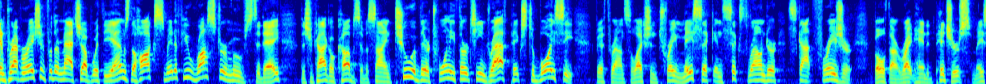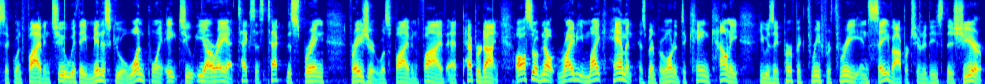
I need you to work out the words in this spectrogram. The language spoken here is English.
In preparation for their matchup with the M's, the Hawks made a few roster moves today. The Chicago Cubs have assigned two of their 2013 draft picks to Boise. Fifth round selection Trey Masek and sixth rounder Scott Frazier. Both are right-handed pitchers. Masek went 5 and 2 with a minuscule 1.82 ERA at Texas Tech this spring. Frazier was 5 and 5 at Pepperdine. Also of note, righty Mike Hammond has been promoted to Kane County. He was a perfect 3 for 3 in save opportunities this year.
